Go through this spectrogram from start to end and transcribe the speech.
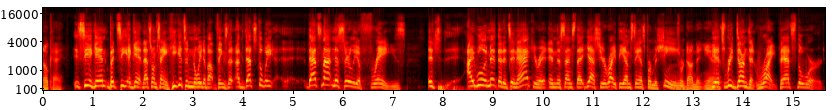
Okay. See again, but see again, that's what I'm saying. He gets annoyed about things that uh, that's the way. That's not necessarily a phrase. It's. I will admit that it's inaccurate in the sense that yes, you're right. The M stands for machine. It's redundant. Yeah. it's redundant. Right. That's the word.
